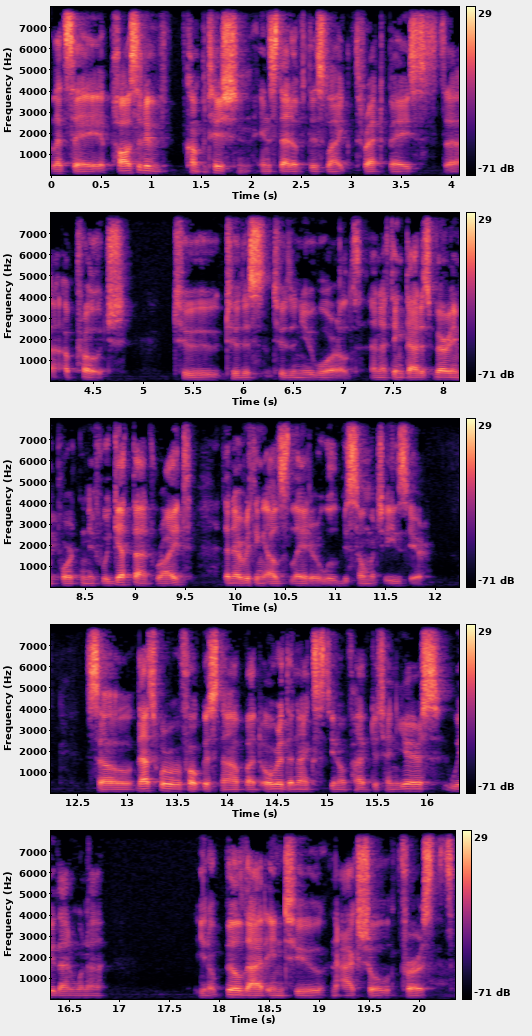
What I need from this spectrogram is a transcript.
let's say a positive competition instead of this like threat based uh, approach to to this to the new world. And i think that is very important. If we get that right then everything else later will be so much easier. So that's where we're focused now. But over the next you know 5 to 10 years we then want to you know build that into an actual first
